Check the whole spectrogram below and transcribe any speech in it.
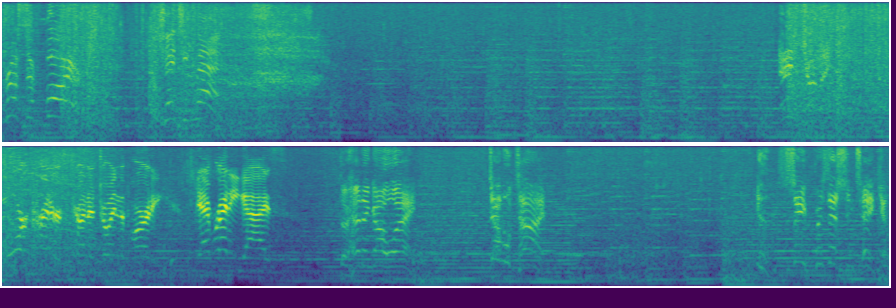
Suppressive fire! Changing back! Incoming! More critters trying to join the party. Get ready, guys. They're heading our way! Double time! Safe position taken!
